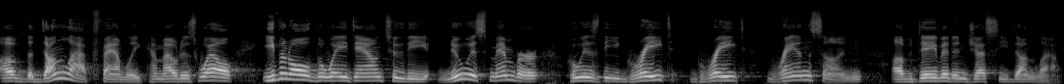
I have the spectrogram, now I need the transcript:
of the Dunlap family come out as well, even all the way down to the newest member, who is the great great grandson of David and Jessie Dunlap.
